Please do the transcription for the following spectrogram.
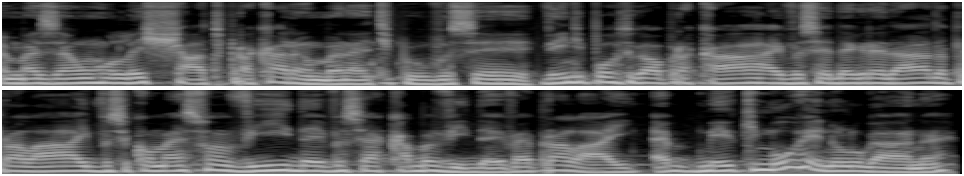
É, mas é um rolê chato pra caramba, né? Tipo, você vem de Portugal pra cá, aí você é degradada pra lá, e você começa uma vida, e você acaba a vida, e vai pra lá. E é meio que morrer no lugar, né?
